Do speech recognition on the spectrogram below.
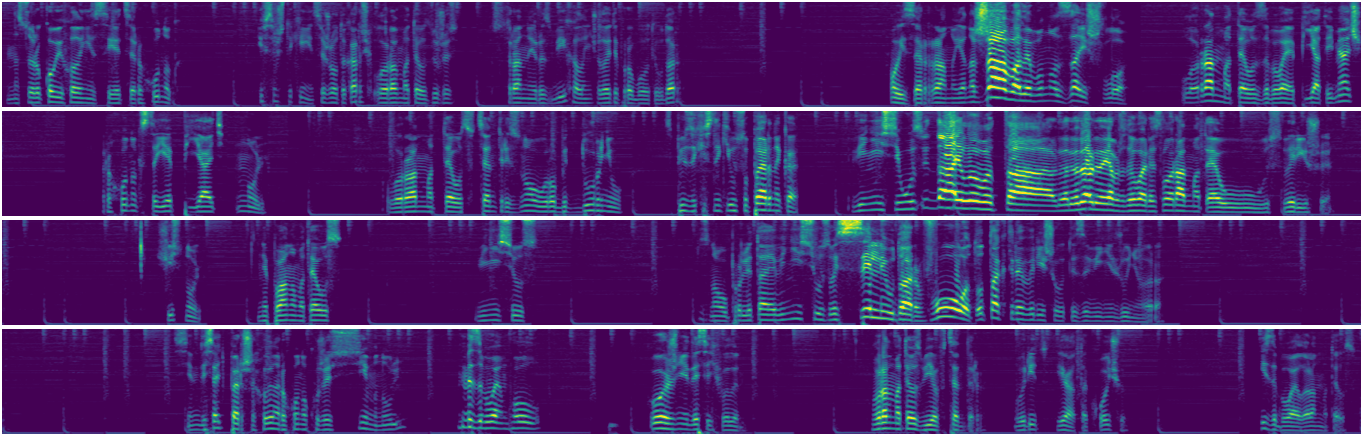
На 40-й хвилині стається рахунок. І все ж таки ні, це жовта карточка. Лоран Матеус дуже странний розбіг, але нічого, давайте пробувати удар. Ой, зарано я нажав, але воно зайшло. Лоран Матеус забиває п'ятий м'яч. Рахунок стає 5-0. Лоран Матеус в центрі знову робить дурнів з півзахисників суперника. Вінісіус, віддай левота! Я вже говорю, Лоран Матеус вирішує. 6-0. Непогано Матеус. Вінісіус. Знову пролітає Вінісіус. Ось сильний удар. Вот! Отак треба вирішувати за Віні Джуніора. 71 хвилина, рахунок уже 7-0. Ми забуваємо гол. Кожні 10 хвилин. Лоран Матеус б'є в центр. Воріт, я так хочу. І забиває Лоран Матеус.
